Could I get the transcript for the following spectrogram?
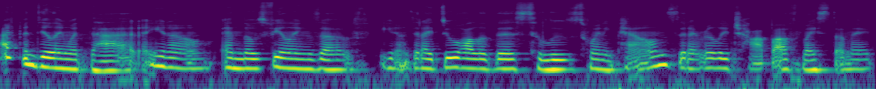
I've been dealing with that, you know, and those feelings of, you know, did I do all of this to lose 20 pounds? Did I really chop off my stomach?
